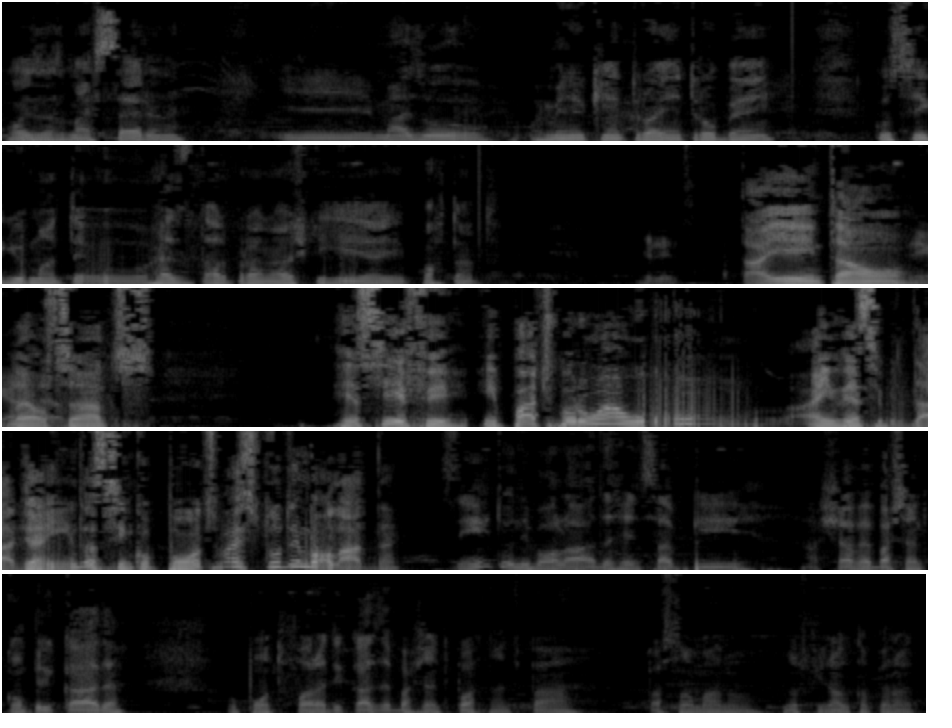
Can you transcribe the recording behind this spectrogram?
coisas mais sérias, né? E, mas o, o menino que entrou aí entrou bem, conseguiu manter o resultado para nós, que é importante. Beleza. Tá aí então, Léo Santos. Recife, empate por um a um, a invencibilidade ainda, cinco pontos, mas tudo embolado, né? Sim, tudo embolado, a gente sabe que a chave é bastante complicada, o ponto fora de casa é bastante importante para somar no, no final do campeonato.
